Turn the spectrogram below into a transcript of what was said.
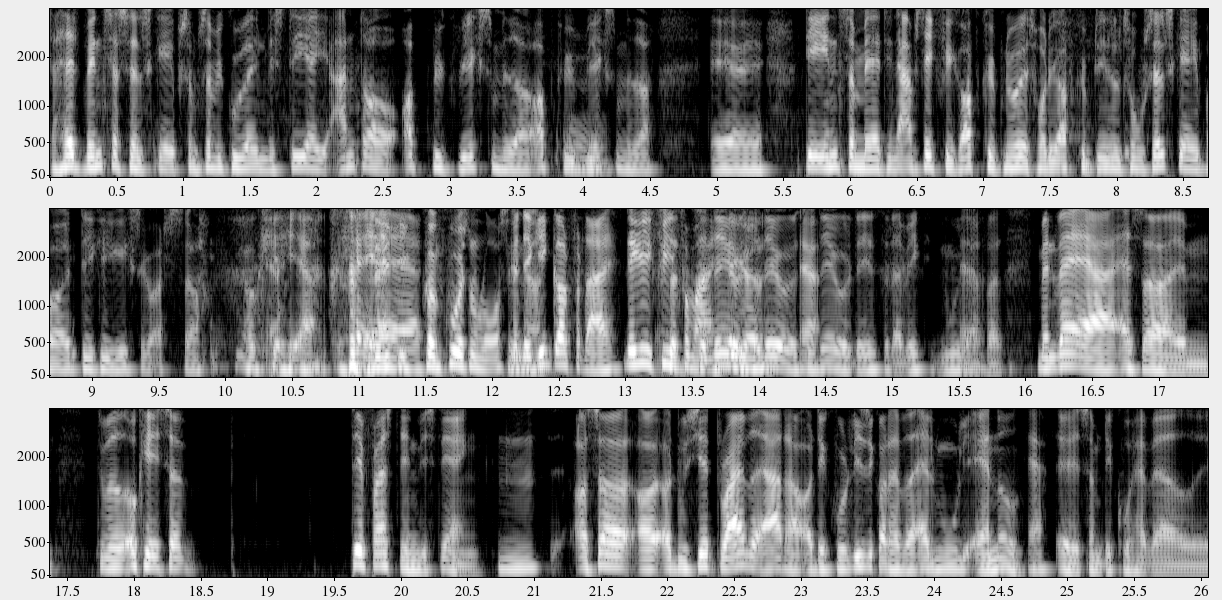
der havde et ventureselskab, som så ville gå ud og investere i andre og opbygge virksomheder og opkøbe Mm. mm. virksomheder. Øh, det endte så med, at de nærmest ikke fik opkøbt noget. Jeg tror, de opkøbte et eller to selskaber, og det gik ikke så godt. Så, Okay, ja. så det gik konkurs nogle år Men senere. det gik godt for dig. det gik fint så, for mig. Så det, er jo, så, gjorde det, er jo, så Ja. det er jo det eneste, der er vigtigt nu i Ja. hvert fald. Men hvad er, altså, øhm, du ved, okay, så det er første investering. Mm. Og, så, og, og du siger, at drivet er der, og det kunne lige så godt have været alt muligt andet, Ja. øh, som det kunne have været,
